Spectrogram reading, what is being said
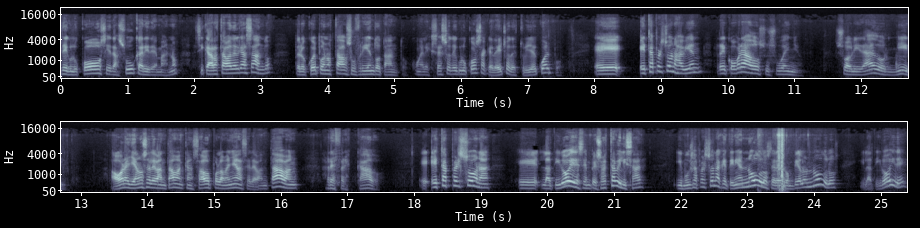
de glucosa y de azúcar y demás, ¿no? Así que ahora estaba adelgazando, pero el cuerpo no estaba sufriendo tanto con el exceso de glucosa que de hecho destruye el cuerpo. Eh, estas personas habían recobrado su sueño, su habilidad de dormir. Ahora ya no se levantaban cansados por la mañana, se levantaban refrescados. Eh, estas personas, eh, la tiroides se empezó a estabilizar y muchas personas que tenían nódulos se les rompían los nódulos y la tiroides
